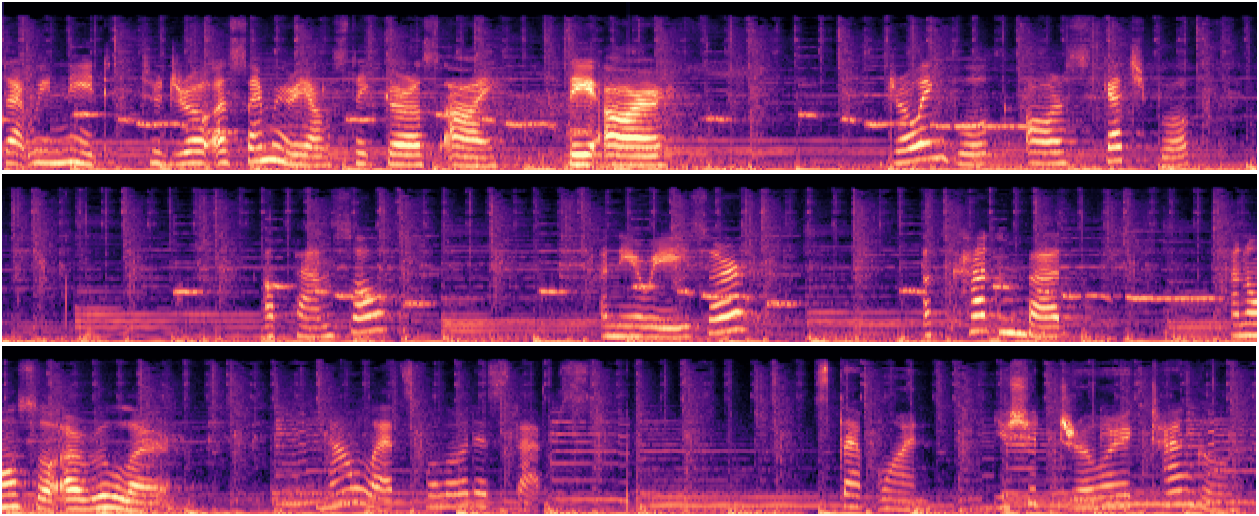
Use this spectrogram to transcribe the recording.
that we need to draw a semi-realistic girl's eye. They are drawing book or sketchbook, a pencil, an eraser, a cotton bud, and also a ruler. Now let's follow the steps. Step 1. You should draw a rectangle.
